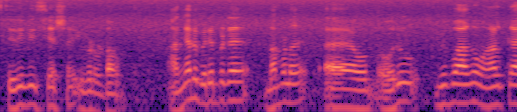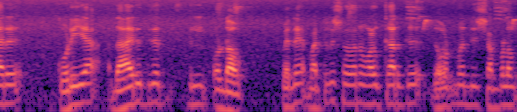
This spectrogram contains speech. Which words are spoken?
സ്ഥിതിവിശേഷം ഇവിടെ ഉണ്ടാവും. അങ്ങനെ വരുമ്പോൾ നമ്മൾ ഒരു വിഭാഗം ആൾക്കാർ കൊടിയ ദാരിദ്ര്യത്തിൽ ഉണ്ടാവും. പിന്നെ മറ്റൊരു ശതമാനം ആൾക്കാർക്ക് ഗവൺമെന്റ് ശമ്പളം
